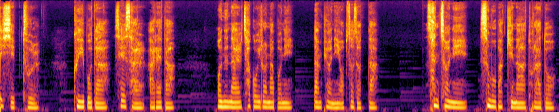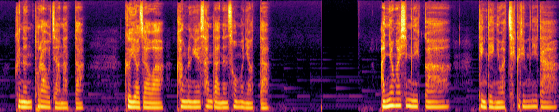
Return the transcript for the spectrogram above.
남편은 올해 72, 그이보다 3살 아래다. 어느 날 자고 일어나 보니 남편이 없어졌다. 산천이 스무 바퀴나 돌아도 그는 돌아오지 않았다. 그 여자와 강릉에 산다는 소문이었다. 안녕하십니까. 댕댕이와 채글입니다.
